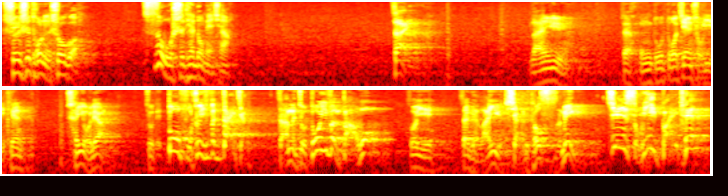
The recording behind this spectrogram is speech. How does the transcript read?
水师统领说过，四五十天都免下。再一个，蓝玉在洪都多坚守一天，陈友谅就得多付出一份代价，咱们就多一份把握。所以，再给蓝玉下一条死命，坚守一百天。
